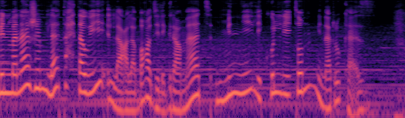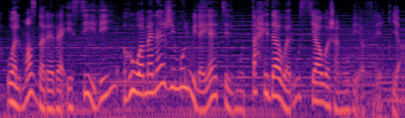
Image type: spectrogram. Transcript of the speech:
من مناجم لا تحتوي إلا على بعض الجرامات مني لكل طن من الركاز. والمصدر الرئيسي لي هو مناجم الولايات المتحدة وروسيا وجنوب أفريقيا.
